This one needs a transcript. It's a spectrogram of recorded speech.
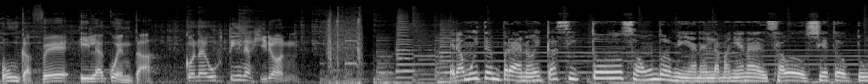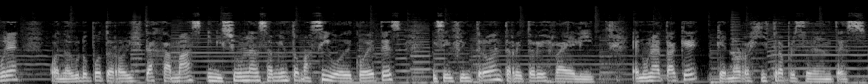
Un café y la cuenta, con Agustina Girón. Era muy temprano y casi todos aún dormían en la mañana del sábado 7 de octubre cuando el grupo terrorista Hamas inició un lanzamiento masivo de cohetes y se infiltró en territorio israelí, en un ataque que no registra precedentes.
